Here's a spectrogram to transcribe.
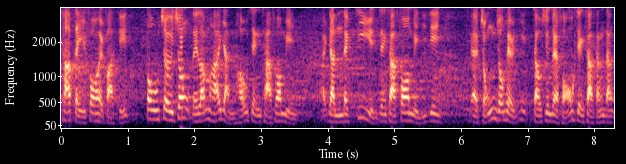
他地方去發展，到最終你諗下人口政策方面、人力資源政策方面，以至誒種種譬如，就算譬房屋政策等等，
